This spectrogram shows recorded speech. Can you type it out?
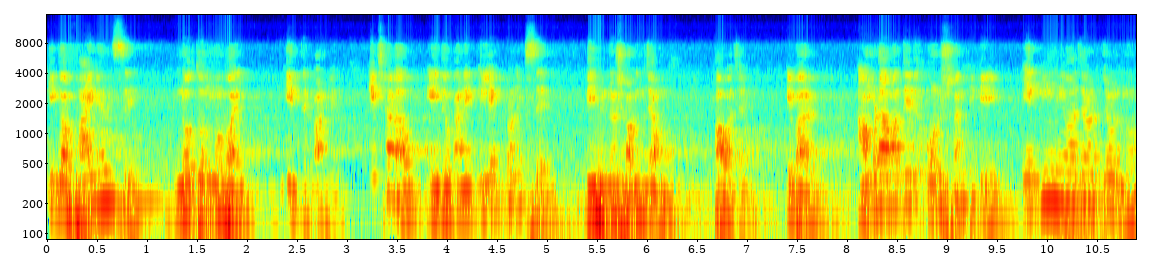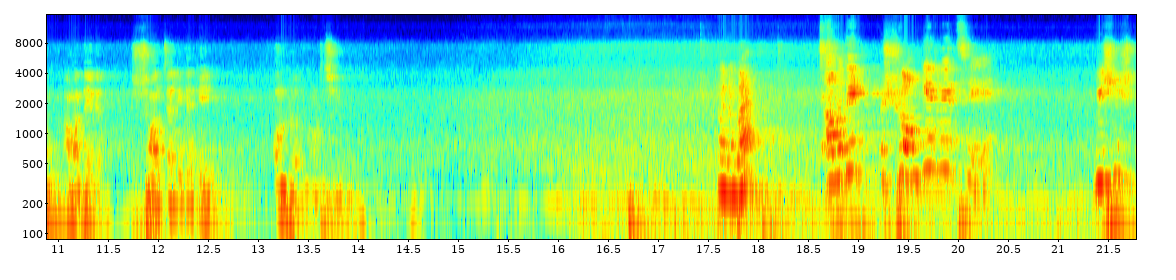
কিংবা ফাইন্যান্সে নতুন মোবাইল কিনতে পারবে। এছাড়াও এই দোকানে ইলেকট্রনিক্সের বিভিন্ন সরঞ্জামও পাওয়া যায়। এবার আমরা আমাদের অনুষ্ঠানটিকে এগিয়ে নিয়ে যাওয়ার জন্য আমাদের সঞ্চালিকাকে অনুরোধ করছি। ধন্যবাদ। আমাদের সঙ্গে রয়েছে বিশিষ্ট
